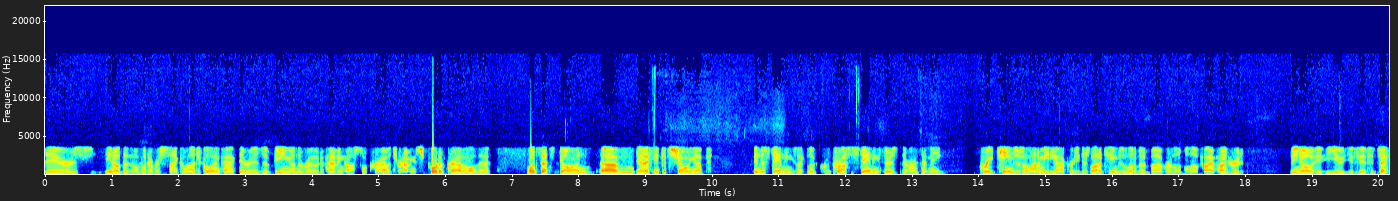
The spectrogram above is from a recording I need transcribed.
there's, you know, the, whatever psychological impact there is of being on the road, of having hostile crowds or having a supportive crowd, all of that. Once that's gone, um, and I think it's showing up in the standings. Like look across the standings, there's there aren't that many great teams. There's a lot of mediocrity. There's a lot of teams a little bit above or a little below 500 you know, you if if it's a,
